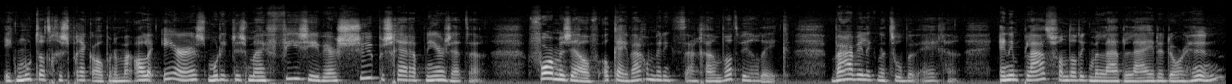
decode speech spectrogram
Ik moet dat gesprek openen. Maar allereerst moet ik dus mijn visie weer super scherp neerzetten. Voor mezelf. Oké, waarom ben ik dit aangaan? Wat wilde ik? Waar wil ik naartoe bewegen? En in plaats van dat ik me laat leiden door hun,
